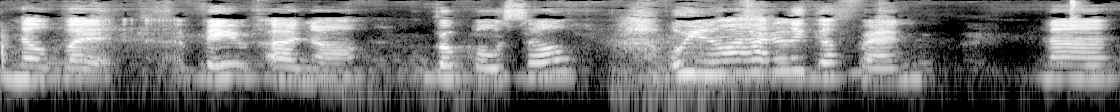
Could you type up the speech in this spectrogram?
no, but uh, babe, ano, proposal. Oh, you know, I had like a friend na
